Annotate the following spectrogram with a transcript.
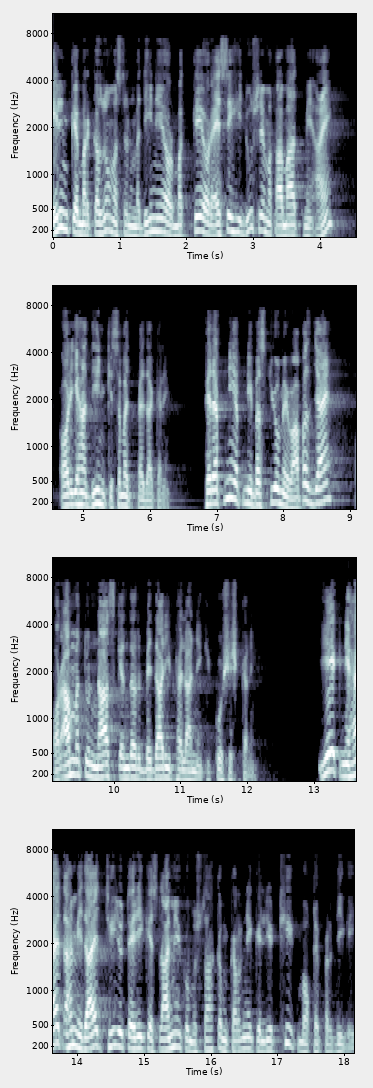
علم کے مرکزوں، مثلا مدینے اور مکے اور ایسے ہی دوسرے مقامات میں آئیں اور یہاں دین کی سمجھ پیدا کریں۔ پھر اپنی اپنی بستیوں میں واپس جائیں اور آمت الناس کے اندر بیداری پھیلانے کی کوشش کریں۔ یہ ایک نہایت اہم ہدایت تھی جو تحریک اسلامی کو مستحکم کرنے کے لیے ٹھیک موقع پر دی گئی۔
